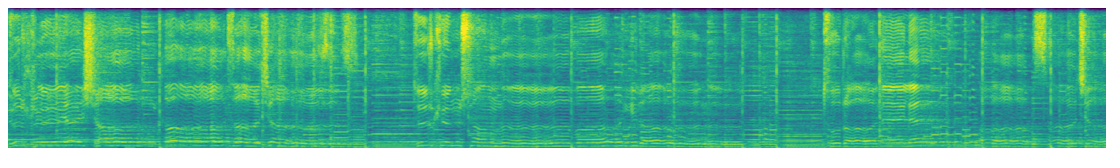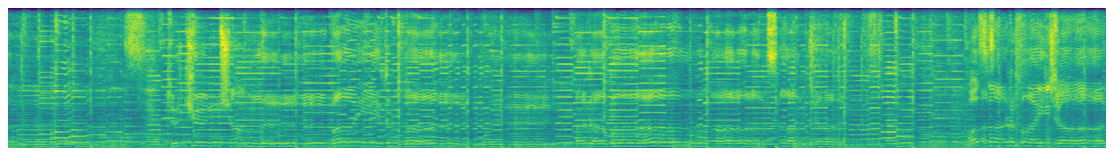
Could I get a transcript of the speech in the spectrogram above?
Türklüğe şan katacağız. Türk'ün şanlı bayrağını Turanele asacağız Türk'ün şanlı bayrağını Araba asacağız Azerbaycan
